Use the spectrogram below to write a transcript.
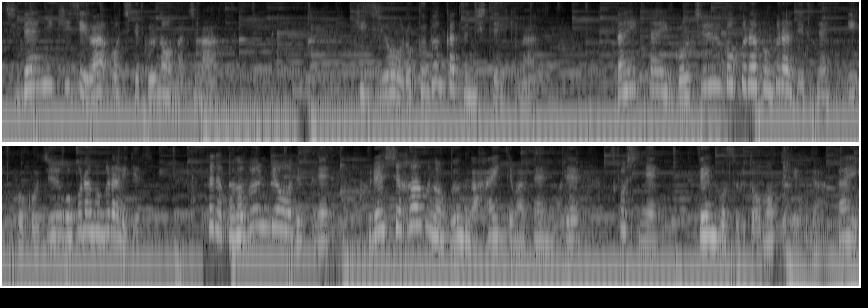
自然に生地が落ちてくるのを待ちます。生地を6分割にしていきます。だいたい 55g ぐらいですね。1個 55g ぐらいです。ただこの分量ですねフレッシュハーブの分が入ってませんので少しね前後すると思っててください。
